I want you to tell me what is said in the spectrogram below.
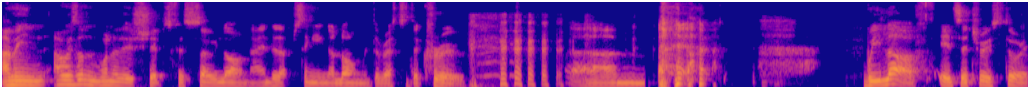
I mean, I was on one of those ships for so long, I ended up singing along with the rest of the crew. Um, we laugh. It's a true story.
